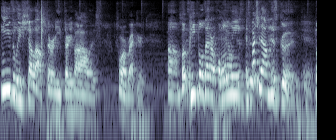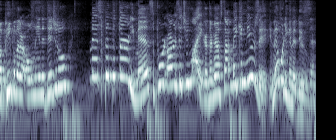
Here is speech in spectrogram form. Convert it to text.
easily shell out 30 $35 for a record. Um, but people that are only, especially now this good, but people that are only in the digital, man, spend the 30, man. Support artists that you like, or they're gonna stop making music. And then what are you gonna do?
